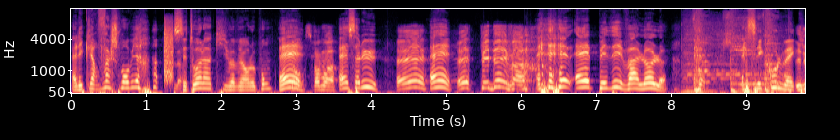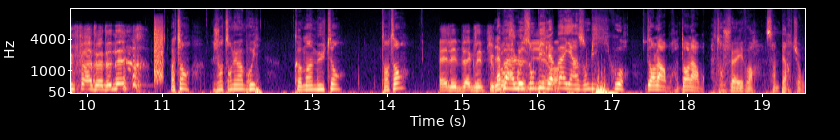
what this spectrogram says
Elle éclaire vachement bien. C'est toi là qui va vers le pont? Eh c'est pas moi. Eh salut Eh, Eh eh, PD, va Eh eh, PD va lol Eh, C'est cool mec Il nous fait un doigt d'honneur. Attends, j'ai entendu un bruit. Comme un mutant. T'entends Eh, les blagues les plus Là-bas, le zombie, là-bas, il y a un zombie qui court. Dans l'arbre, dans l'arbre. Attends, je vais aller voir, ça me perturbe.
